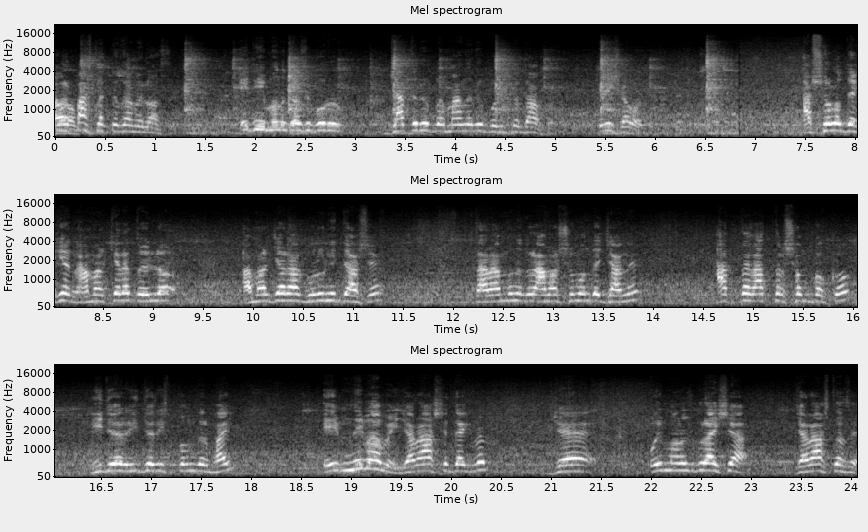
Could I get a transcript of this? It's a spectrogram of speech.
আবার পাঁচ লাখ টাকা দামেরও আছে। এটি মনে করছে গরুর জাতের উপর মানের উপর দাম এটাই সহজ। আসলে দেখেন আমার কেরা তো হইল আমার যারা গরু নিতে আসে তারা মনে করে আমার সম্বন্ধে জানে। আত্মার আত্মার সম্পর্ক হৃদয়ের হৃদয়ের স্পন্দের ভাই। এমনিভাবেই যারা আসে দেখবেন যে ওই মানুষগুলো আইসা যারা আসতেছে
